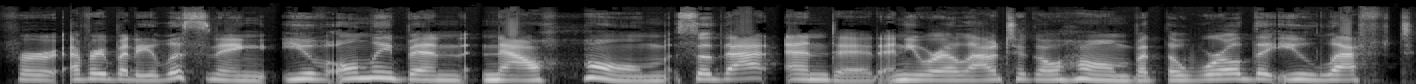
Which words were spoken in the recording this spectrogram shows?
for everybody listening, you've only been now home. So that ended and you were allowed to go home, but the world that you left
